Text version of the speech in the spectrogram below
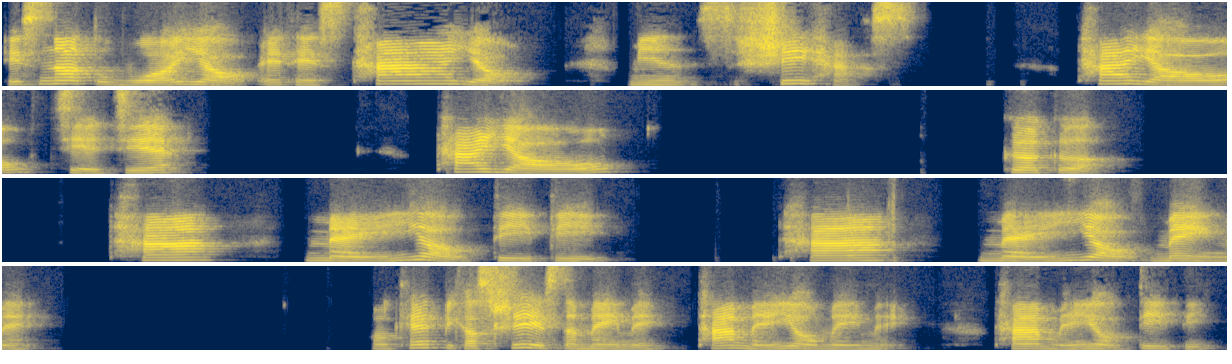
It's not 我有，it is 她有，means she has。她有姐姐，她有哥哥，她没有弟弟，她没有妹妹。Okay, because she is the 妹妹，她没有妹妹，她没有弟弟。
